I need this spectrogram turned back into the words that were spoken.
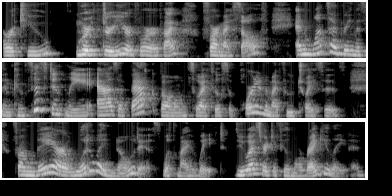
or two or three or four or five for myself. And once I bring this in consistently as a backbone, so I feel supported in my food choices, from there, what do I notice with my weight? Do I start to feel more regulated?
